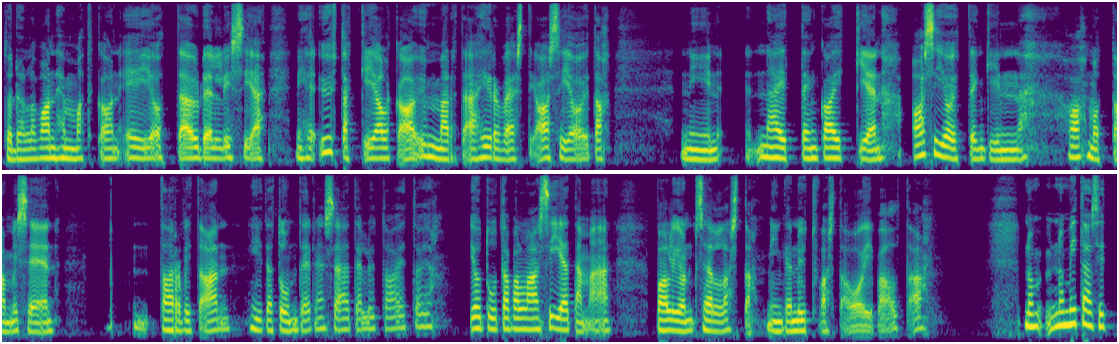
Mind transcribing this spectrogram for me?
todella vanhemmatkaan ei ole täydellisiä, niin he yhtäkkiä alkaa ymmärtää hirveästi asioita, niin näiden kaikkien asioidenkin hahmottamiseen tarvitaan niitä tunteiden säätelytaitoja. joutuu tavallaan sietämään paljon sellaista, minkä nyt vasta oivaltaa. No, no mitä sitten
